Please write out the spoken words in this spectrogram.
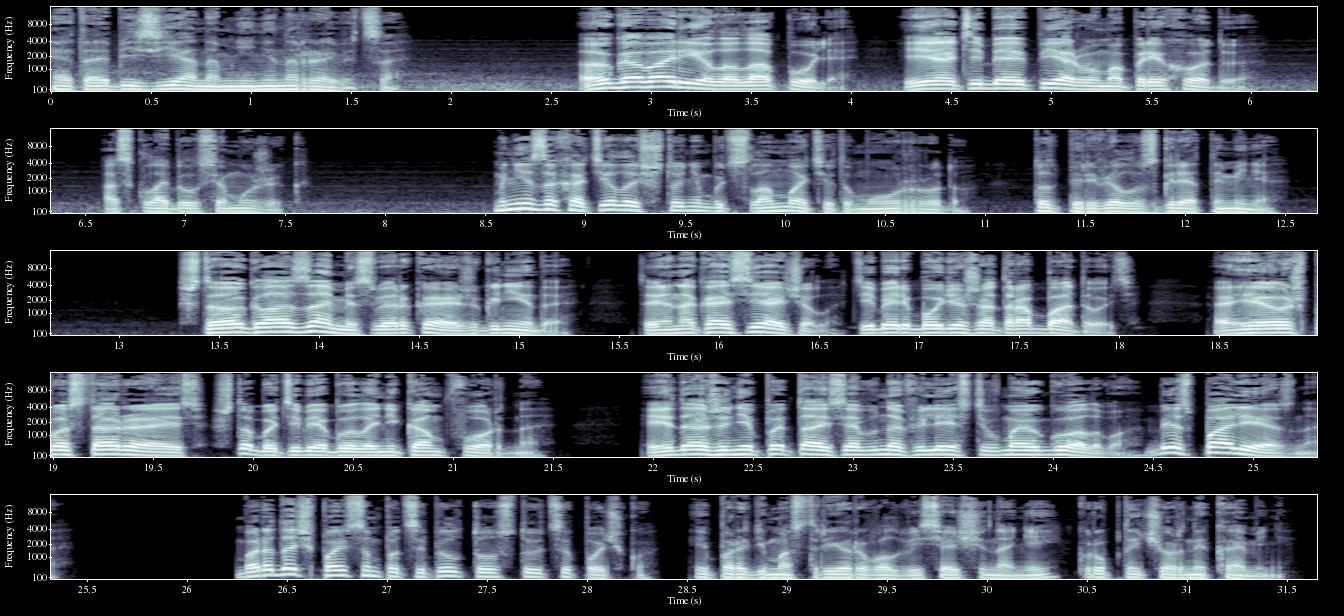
«Эта обезьяна мне не нравится». «Уговорила, Лапуля. Я тебя первым оприходую», — осклабился мужик. Мне захотелось что-нибудь сломать этому уроду. Тот перевел взгляд на меня. «Что глазами сверкаешь, гнида? Ты накосячил, теперь будешь отрабатывать. А я уж постараюсь, чтобы тебе было некомфортно. И даже не пытайся вновь лезть в мою голову, бесполезно». Бородач пальцем подцепил толстую цепочку и продемонстрировал висящий на ней крупный черный камень.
